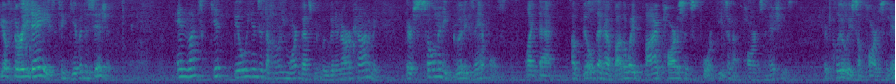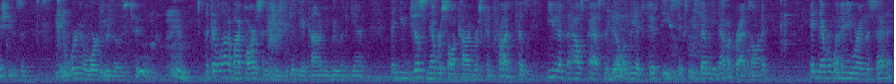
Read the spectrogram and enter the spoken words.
You have 30 days to give a decision. and let's get billions of dollars more investment moving in our economy. There's so many good examples like that of bills that have, by the way, bipartisan support. These are not partisan issues. There are clearly some partisan issues, and, you know, we're gonna work through those too. But there are a lot of bipartisan issues to get the economy moving again that you just never saw Congress confront, because even if the House passed a bill and we had 50, 60, 70 Democrats on it, it never went anywhere in the Senate.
